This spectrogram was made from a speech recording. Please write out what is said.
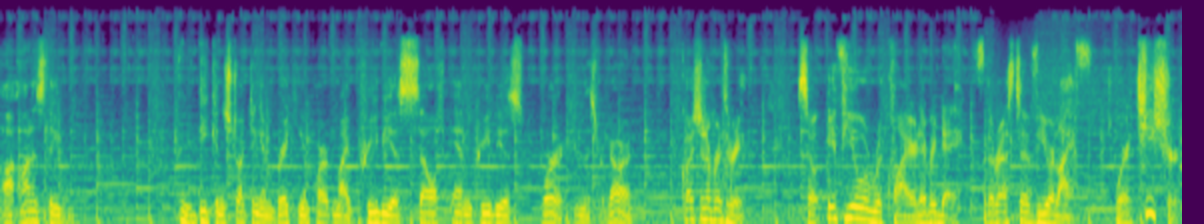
I honestly am deconstructing and breaking apart my previous self and previous work in this regard. Question number three. So, if you were required every day for the rest of your life to wear a t shirt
